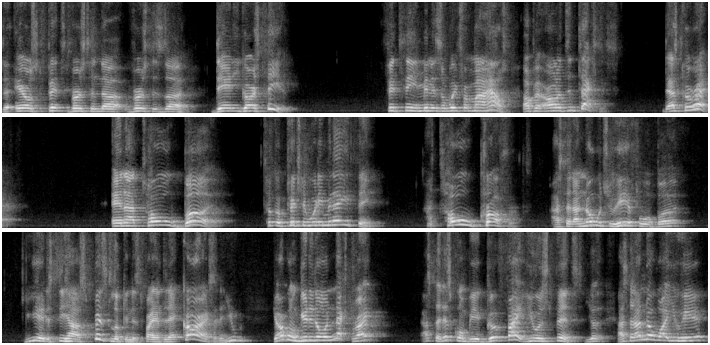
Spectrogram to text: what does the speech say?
the Errol Spence versus uh versus uh Danny Garcia. 15 minutes away from my house up in Arlington, Texas. That's correct. And I told Bud, took a picture with him and everything. I told Crawford, I said, I know what you're here for, Bud. You here to see how Spence look in this fight after that car accident. You y'all gonna get it on next, right? I said, it's gonna be a good fight, you and Spence. you I said, I know why you here.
